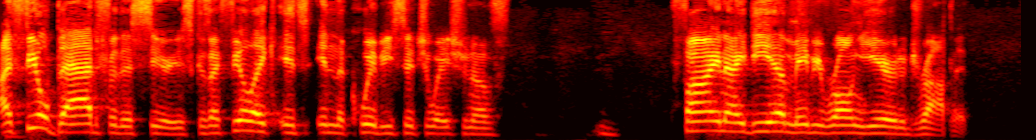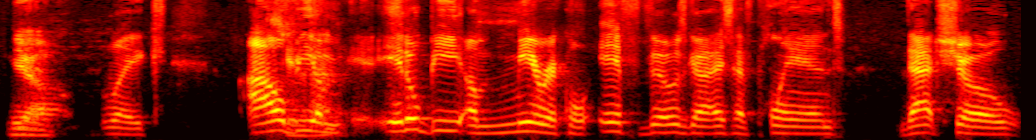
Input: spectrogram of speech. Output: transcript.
I feel bad for this series because I feel like it's in the Quibi situation of fine idea, maybe wrong year to drop it. you Yeah. know? like I'll be a, it'll be a miracle if those guys have planned that show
